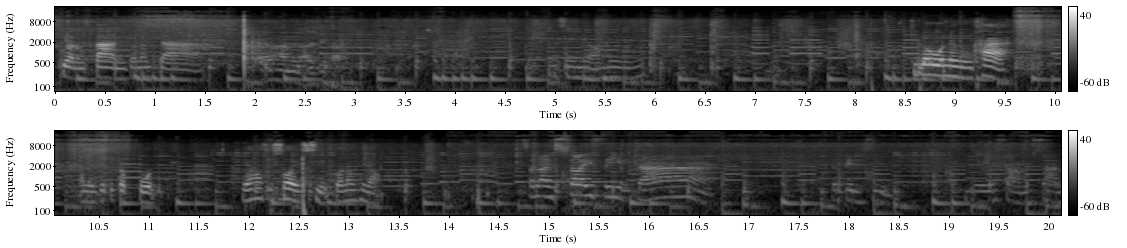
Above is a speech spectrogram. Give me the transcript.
เจียวน้ำตาลกับน้ำจาทำอะไรสิครับใส่เนื้อหมูกิโลหนึ่งค่ะ อันนี้จะเป็นกระปุกเดี๋ยวเราจะซอยสีก่อนเนาะพี่น้อง สลอยซอยสีจ้า จะเป็นสีหมูสามสัน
